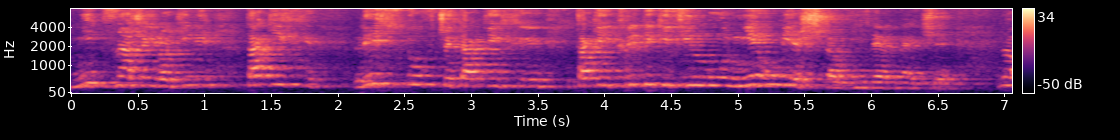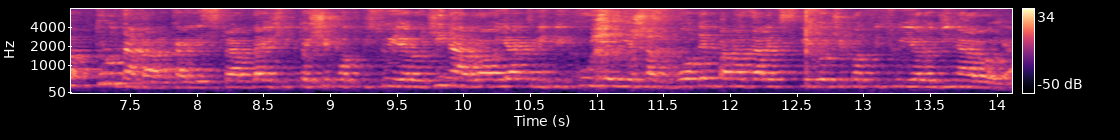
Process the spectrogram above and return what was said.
nikt z naszej rodziny takich listów czy takich, takiej krytyki filmu nie umieszczał w internecie. No, trudna walka jest, prawda, jeśli ktoś się podpisuje rodzina Roja, krytykuje, miesza z błotem pana Zalewskiego, się podpisuje rodzina Roja.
